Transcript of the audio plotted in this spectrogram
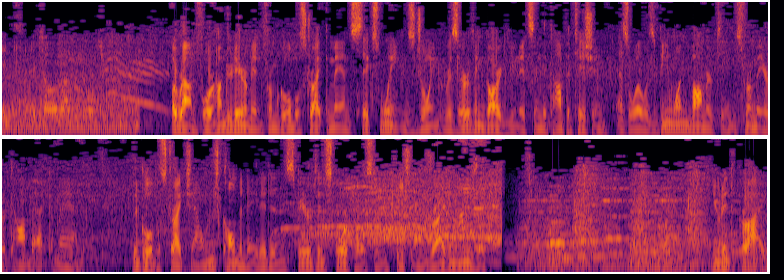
it's, it's all about the culture. Around 400 airmen from Global Strike Command's six wings joined reserve and guard units in the competition, as well as B-1 bomber teams from Air Combat Command. The Global Strike Challenge culminated in a spirited score posting featuring driving music, unit pride,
